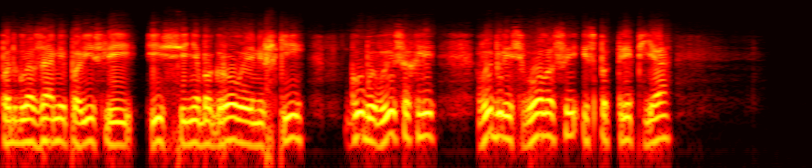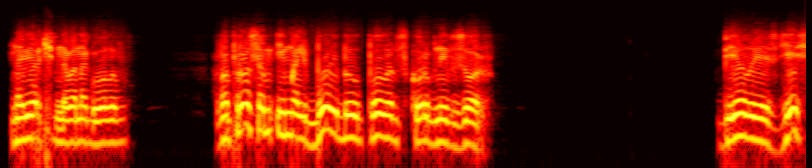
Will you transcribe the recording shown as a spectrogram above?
Под глазами повисли из синебагровые мешки, губы высохли, выбились волосы из-под тряпья, наверченного на голову. Вопросом и мольбой был полон скорбный взор. «Белые здесь,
